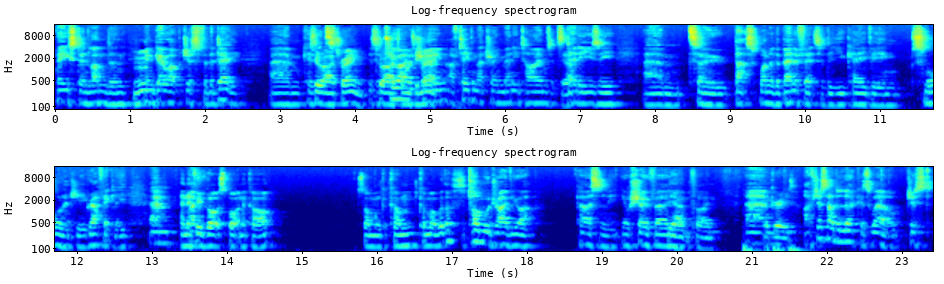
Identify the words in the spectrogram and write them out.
based in London, Mm. and go up just for the day. Because Two hour train. it's two a hour two-hour 20 minute. train. I've taken that train many times. It's Yeah. dead easy. Um, so that's one of the benefits of the UK being smaller geographically. Um, And if I've- we've got a spot in a car, someone could come come up with us. Tom will drive you up personally. He'll chauffeur you. Yeah, fine. Um, Agreed. I've just had a look as well. Just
